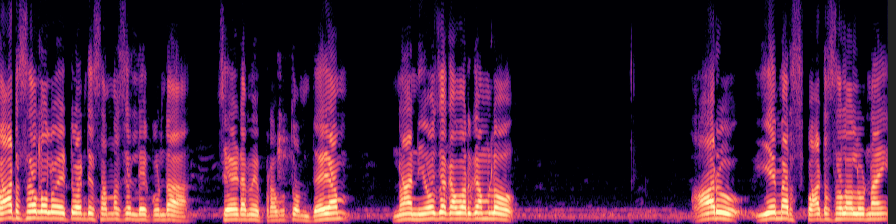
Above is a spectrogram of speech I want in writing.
పాఠశాలలో ఎటువంటి సమస్యలు లేకుండా చేయడమే ప్రభుత్వం ధ్యేయం. నా నియోజకవర్గంలో ఆరు ఈఎంఆర్స్ పాఠశాలలు ఉన్నాయి.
